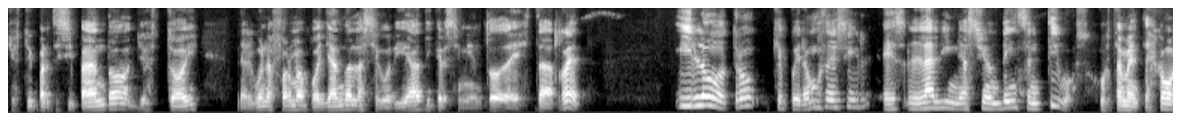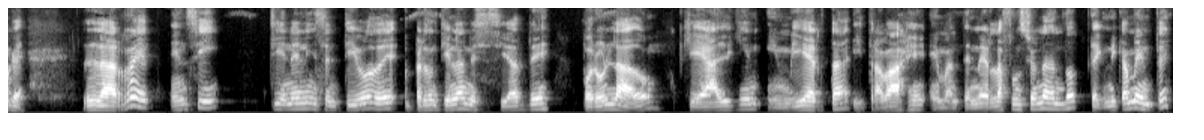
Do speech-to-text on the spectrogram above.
yo estoy participando, yo estoy de alguna forma apoyando la seguridad y crecimiento de esta red. Y lo otro que pudiéramos decir es la alineación de incentivos, justamente, es como que la red en sí tiene el incentivo de, perdón, tiene la necesidad de, por un lado, que alguien invierta y trabaje en mantenerla funcionando técnicamente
